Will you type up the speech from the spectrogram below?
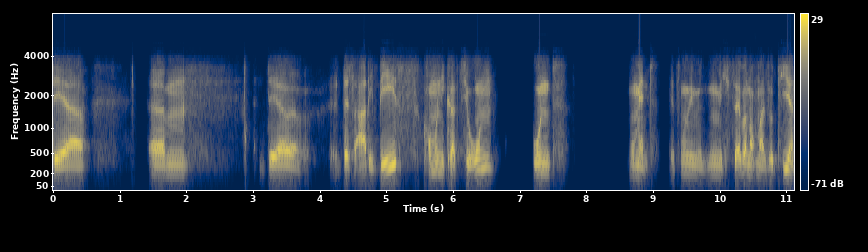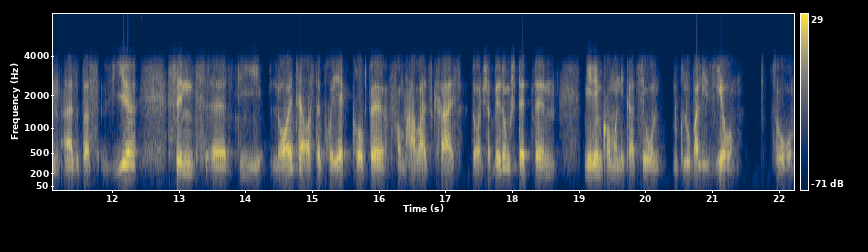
der, ähm, der, des ADBs Kommunikation und Moment. Jetzt muss ich mich selber nochmal sortieren. Also das Wir sind äh, die Leute aus der Projektgruppe vom Arbeitskreis Deutscher Bildungsstätten, Medienkommunikation und Globalisierung. So rum.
